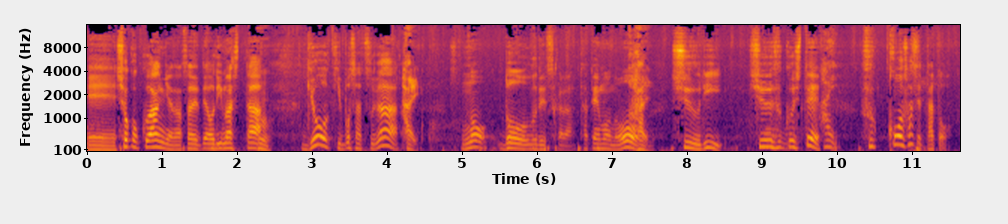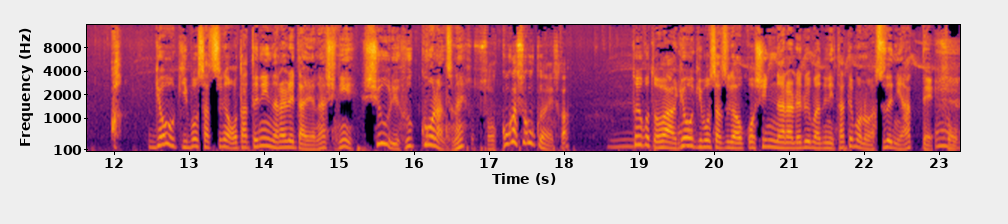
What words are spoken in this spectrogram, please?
えー諸国暗夜なされておりました、うん。行基菩薩がはい。の道具ですから建物をはい。修復してはい。復興させたと、行基菩薩がお立てになられたやなしに、修理復興なんですね。そこがすごくないですか？ということは、行基菩薩がお越しになられるまでに建物はすでにあって、え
